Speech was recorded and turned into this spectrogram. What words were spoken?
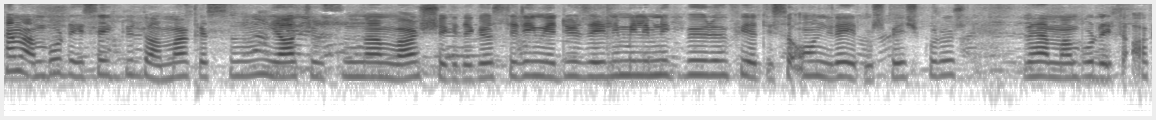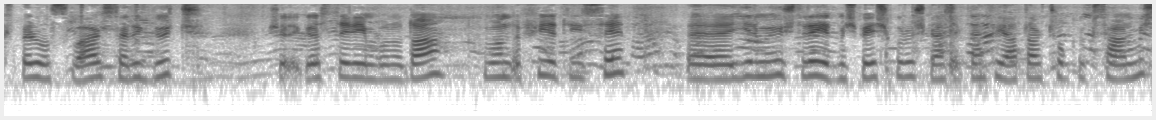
Hemen burada ise Güldan markasının yağ çözüsünden var. Şu şekilde göstereyim. 750 milimlik bir ürün fiyatı ise 10 lira 75 kuruş. Ve hemen burada ise Axperos var. Sarı güç. Şöyle göstereyim bunu da. Bunun da fiyatı ise e, 23 lira 75 kuruş. Gerçekten fiyatlar çok yükselmiş.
